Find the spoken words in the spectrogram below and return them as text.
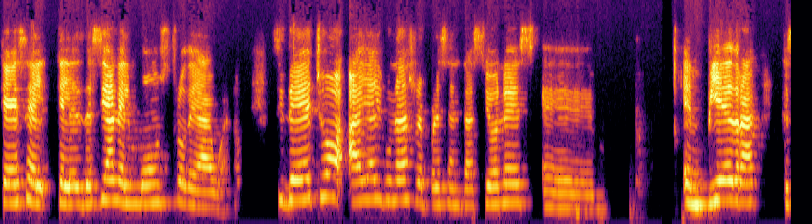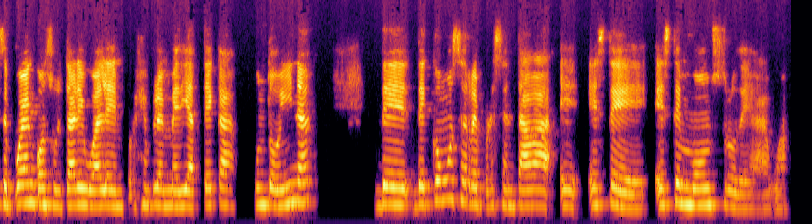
que es el que les decían el monstruo de agua, ¿no? Sí, de hecho, hay algunas representaciones eh, en piedra que se pueden consultar igual en, por ejemplo, en mediateca.ina, de, de, cómo se representaba eh, este, este monstruo de agua.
